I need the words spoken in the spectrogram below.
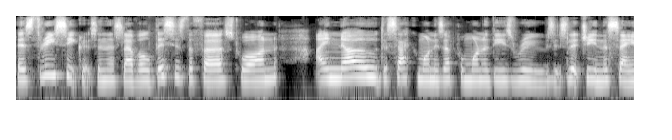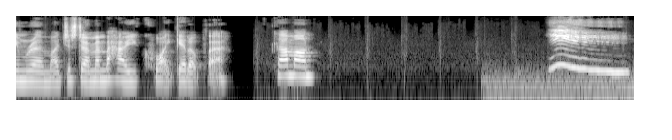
There's three secrets in this level. This is the first one. I know the second one is up on one of these roofs. It's literally in the same room. I just don't remember how you quite get up there. Come on. Yee!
